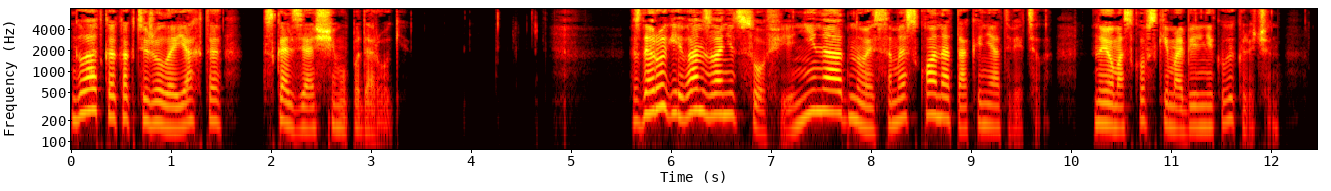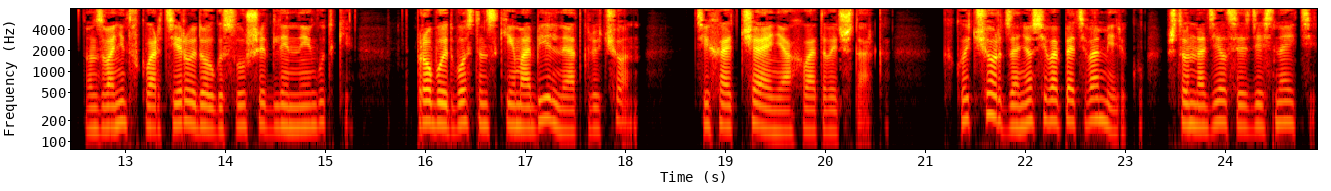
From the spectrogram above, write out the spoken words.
гладко, как тяжелая яхта, скользящему по дороге. С дороги Иван звонит Софье. Ни на одну смс она так и не ответила. Но ее московский мобильник выключен. Он звонит в квартиру и долго слушает длинные гудки. Пробует бостонский мобильный, отключен. Тихо отчаяние охватывает Штарка. Какой черт занес его опять в Америку, что он надеялся здесь найти?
